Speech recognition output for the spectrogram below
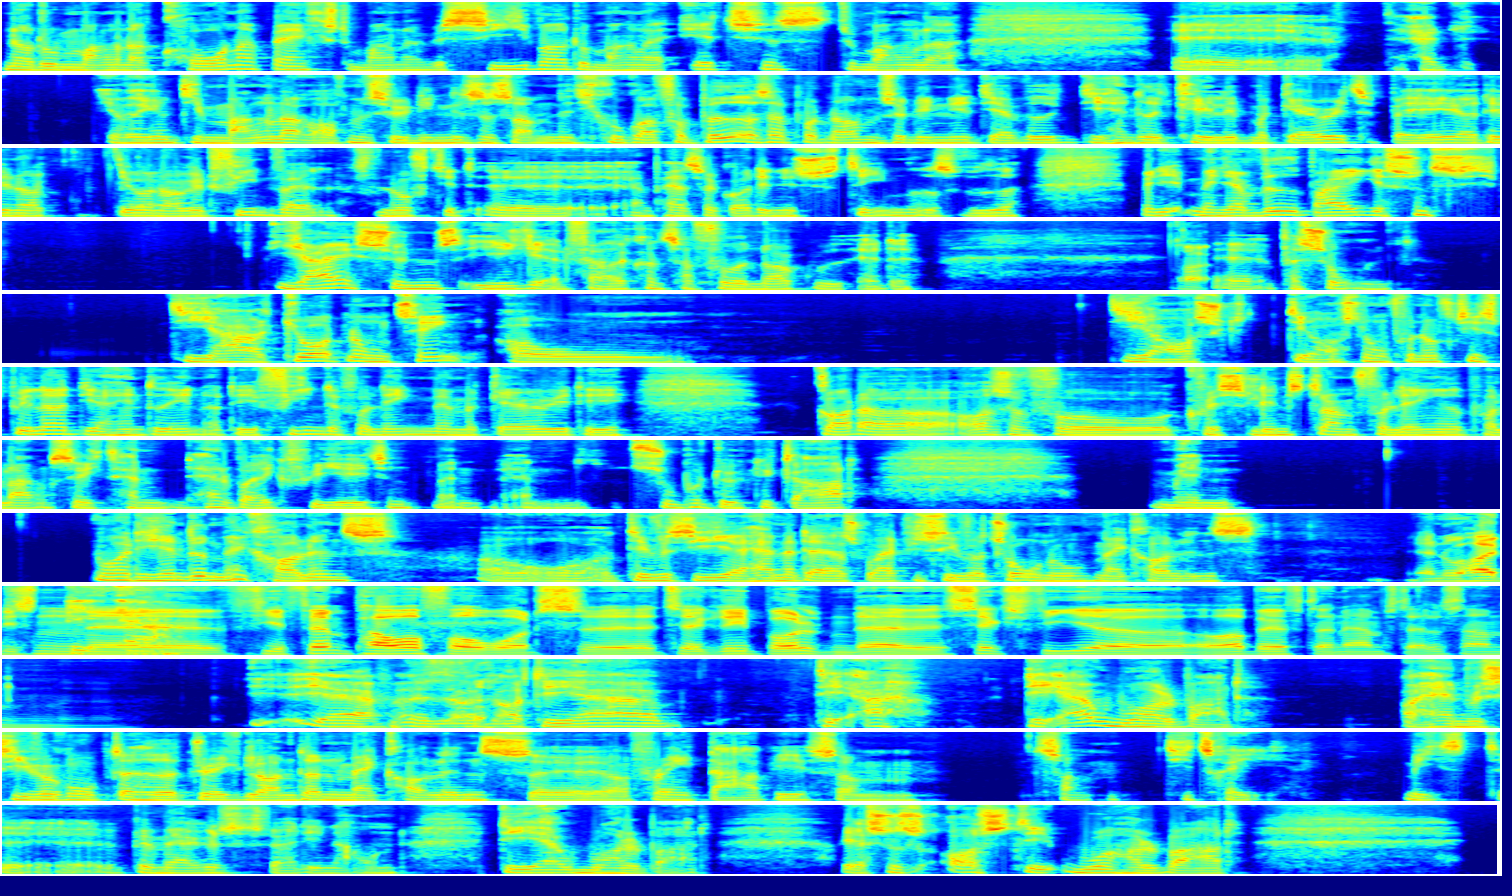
Når du mangler cornerbacks, du mangler receiver, du mangler edges, du mangler... Uh, at, jeg ved ikke, om de mangler offensiv linje sæsonen, men de kunne godt forbedre sig på den offensive linje. Jeg ved, de hentede Caleb McGarry tilbage, og det, er nok, det var nok et fint valg, fornuftigt. Uh, han passer godt ind i systemet osv. Men, men jeg ved bare ikke, jeg synes, jeg synes ikke, at Falcons har fået nok ud af det uh, personligt. De har gjort nogle ting, og de har også, det er også nogle fornuftige spillere, de har hentet ind, og det er fint at forlænge med McGarry. Det, godt at også få Chris Lindstrom forlænget på lang sigt. Han, han var ikke free agent, men han er super dygtig guard. Men nu har de hentet Mac Hollins, og det vil sige, at han er deres wide receiver 2 nu, Mac Hollins. Ja, nu har de sådan er... øh, 4-5 power forwards øh, til at gribe bolden, der er 6-4 og op efter nærmest alle sammen. Ja, og, og det er det er det er uholdbart at have en receivergruppe, der hedder Drake London, Mac Hollins øh, og Frank Darby, som som de tre mest øh, bemærkelsesværdige navne. Det er uholdbart. Og jeg synes også, det er uholdbart,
